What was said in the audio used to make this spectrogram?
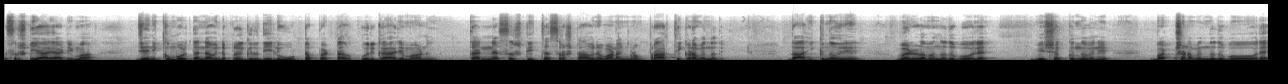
സൃഷ്ടിയായ അടിമ ജനിക്കുമ്പോൾ തന്നെ അവന്റെ പ്രകൃതിയിൽ ഊട്ടപ്പെട്ട ഒരു കാര്യമാണ് തന്നെ സൃഷ്ടിച്ച സൃഷ്ടാവിനെ വണങ്ങണം പ്രാർത്ഥിക്കണം എന്നത്. ദാഹിക്കുന്നവന് വെള്ളം എന്നതുപോലെ വിശക്കുന്നവന് ഭക്ഷണം എന്നതുപോലെ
